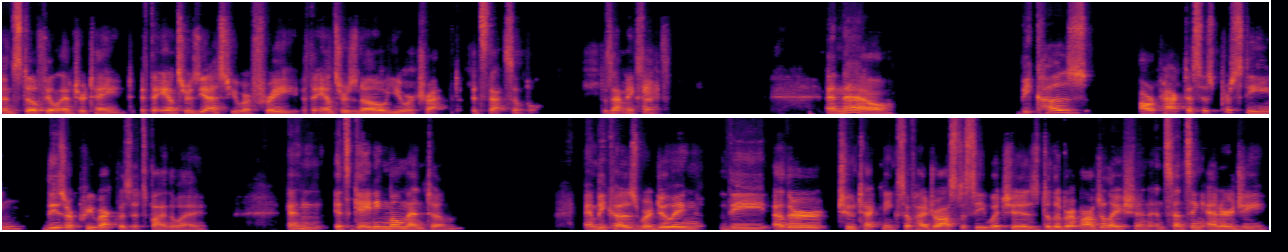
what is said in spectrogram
and still feel entertained? If the answer is yes, you are free. If the answer is no, you are trapped. It's that simple. Does that make sense? And now, because our practice is pristine, these are prerequisites, by the way, and it's gaining momentum. And because we're doing the other two techniques of hydrostacy, which is deliberate modulation and sensing energy,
